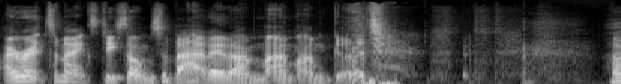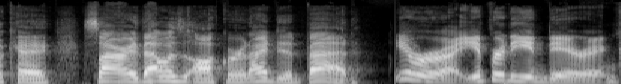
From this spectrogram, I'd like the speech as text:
I wrote some angsty songs about it. I'm I'm I'm good. Okay, sorry, that was awkward. I did bad. You're right. You're pretty endearing.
